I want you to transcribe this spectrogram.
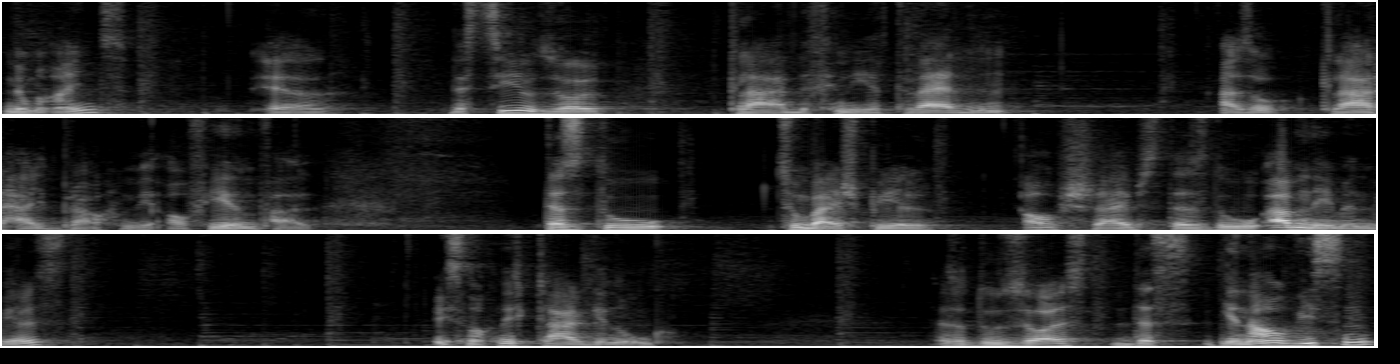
Nummer eins, äh, das Ziel soll klar definiert werden. Also Klarheit brauchen wir auf jeden Fall. Dass du zum Beispiel aufschreibst, dass du abnehmen willst, ist noch nicht klar genug. Also du sollst das genau wissen,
